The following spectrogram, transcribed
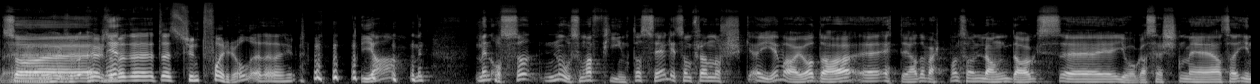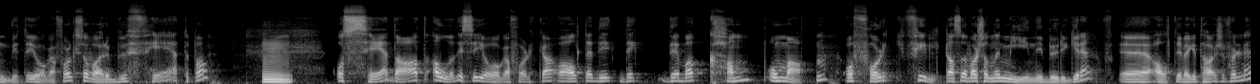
Så Det høres ut som et, et sunt forhold. Det der. ja, men, men også noe som var fint å se, litt sånn fra norsk øye, var jo at da, eh, etter jeg hadde vært på en sånn lang dags eh, yogasession med altså innbytte yogafolk, så var det buffé etterpå. Å se da at alle disse yogafolka og alt det, de, det, det var kamp om maten. Og folk fylte Altså, det var sånne miniburgere. Eh, alltid vegetar, selvfølgelig.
